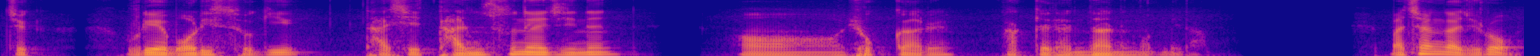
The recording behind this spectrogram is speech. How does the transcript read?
즉, 우리의 머릿속이 다시 단순해지는 어, 효과를 갖게 된다는 겁니다. 마찬가지로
